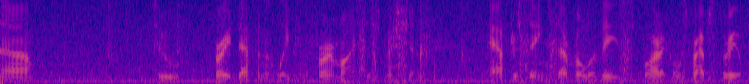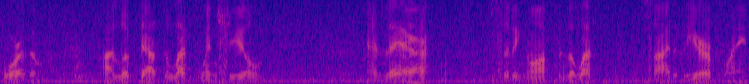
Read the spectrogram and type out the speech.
uh, to very definitely confirm my suspicion, after seeing several of these particles, perhaps three or four of them, I looked out the left windshield, and there, sitting off to the left side of the airplane,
